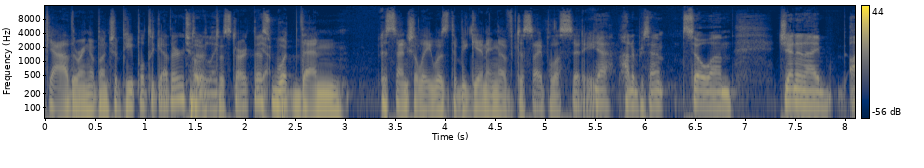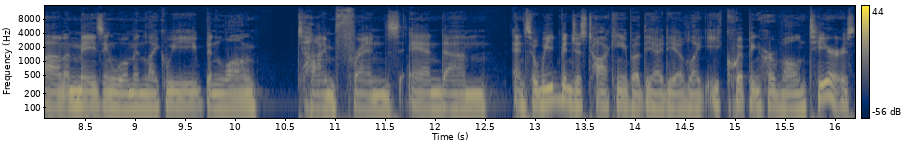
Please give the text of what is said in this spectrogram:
gathering a bunch of people together to, Totally. to start this. Yeah. What then essentially was the beginning of Disciple City. yeah, 100%. So um Jen and I um amazing woman like we've been long time friends and um and so we'd been just talking about the idea of like equipping her volunteers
